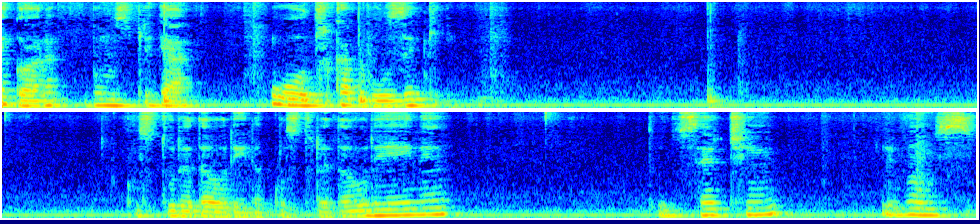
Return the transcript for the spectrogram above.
Agora, vamos pregar o outro capuz aqui. Costura da orelha, costura da orelha. Tudo certinho. E vamos...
